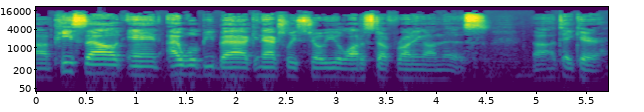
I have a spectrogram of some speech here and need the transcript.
uh, peace out, and I will be back and actually show you a lot of stuff running on this. Uh, take care.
